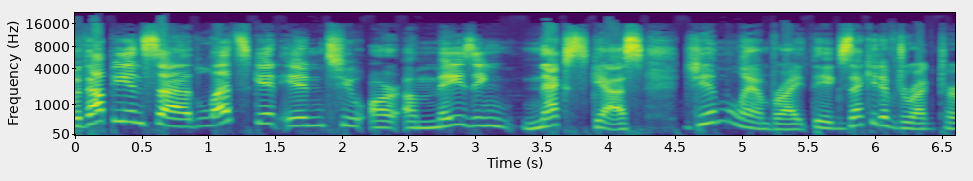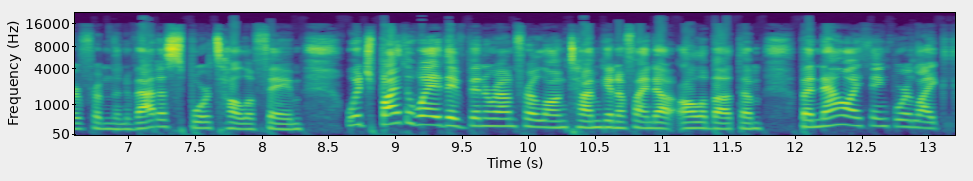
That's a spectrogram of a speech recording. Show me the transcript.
With that being said, let's get into our amazing next guest, Jim Lambright, the executive director from the Nevada Sports Hall of Fame, which, by the way, they've been around for a long time, going to find out all about them. But now I think we're like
